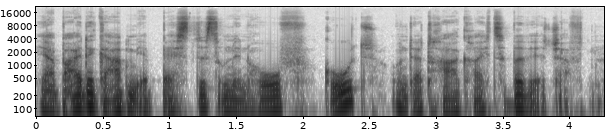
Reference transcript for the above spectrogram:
ja, beide gaben ihr Bestes, um den Hof gut und ertragreich zu bewirtschaften.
